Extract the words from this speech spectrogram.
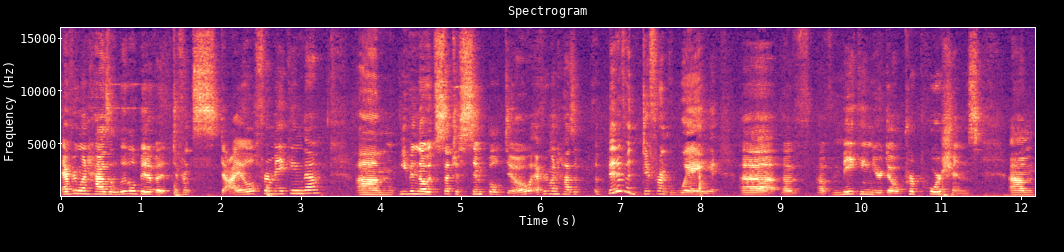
everyone has a little bit of a different style for making them. Um, even though it's such a simple dough, everyone has a, a bit of a different way uh, of, of making your dough, proportions. Um,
